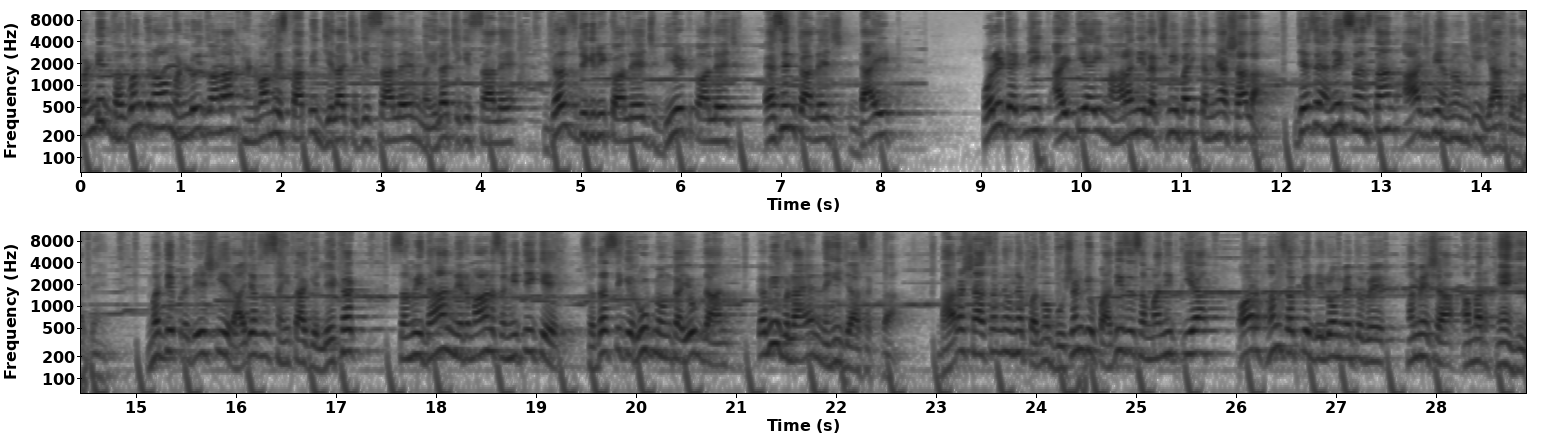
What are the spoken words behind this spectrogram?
पंडित भगवंत राव मंडलोई द्वारा खंडवा में स्थापित जिला चिकित्सालय, महिला चिकित्सालय, girls degree college, BEd college, SN college, diet, polytechnic, ITI, Maharani Lakshmibai कन्याशाला जैसे अनेक संस्थान आज भी हमें उनकी याद दिलाते हैं। मध्य प्रदेश की राजस्व संहिता के लेखक संविधान निर्माण समिति के सदस्य के रूप में उनका योगदान कभी भुलाया नहीं जा सकता। भारत शासन ने उन्हें पद्म भूषण की उपाधि से सम्मानित किया और हम सबके दिलों में तो वे हमेशा अमर हैं ही।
